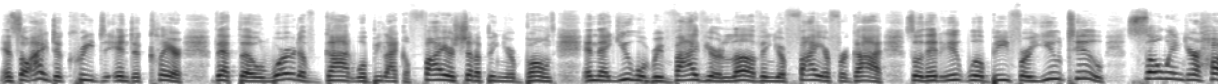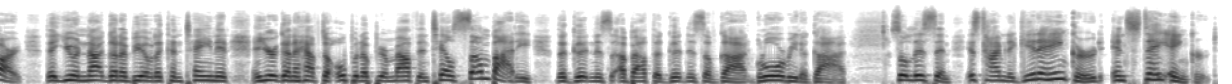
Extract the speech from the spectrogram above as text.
And so I decreed and declare that the word of God will be like a fire shut up in your bones and that you will revive your love and your fire for God so that it will be for you too. So in your heart that you're not going to be able to contain it and you're going to have to open up your mouth and tell somebody the goodness about the goodness of God. Glory to God. So listen, it's time to get anchored and stay anchored.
